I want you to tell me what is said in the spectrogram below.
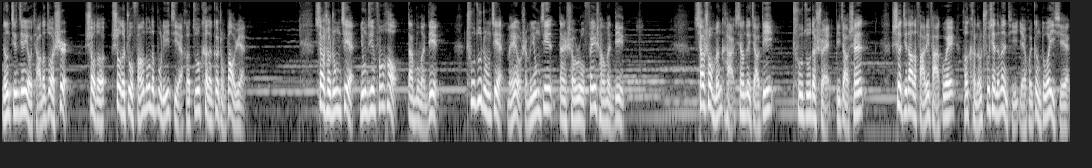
能井井有条的做事，受得受得住房东的不理解和租客的各种抱怨。销售中介佣金丰厚，但不稳定；出租中介没有什么佣金，但收入非常稳定。销售门槛相对较低，出租的水比较深，涉及到的法律法规和可能出现的问题也会更多一些。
